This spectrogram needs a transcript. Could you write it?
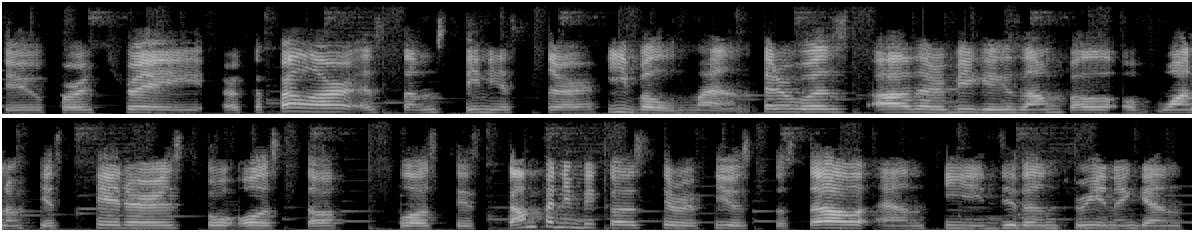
to portray Rockefeller as some sinister, evil man. There was other big example of one of his haters who also lost his company because he refused to sell and he didn't win against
